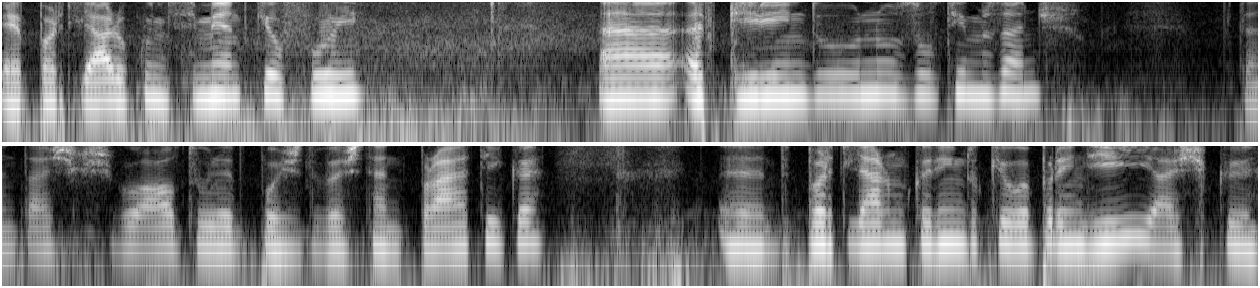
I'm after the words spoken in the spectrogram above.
é partilhar o conhecimento que eu fui uh, adquirindo nos últimos anos. Portanto, acho que chegou à altura, depois de bastante prática, uh, de partilhar um bocadinho do que eu aprendi. Acho que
